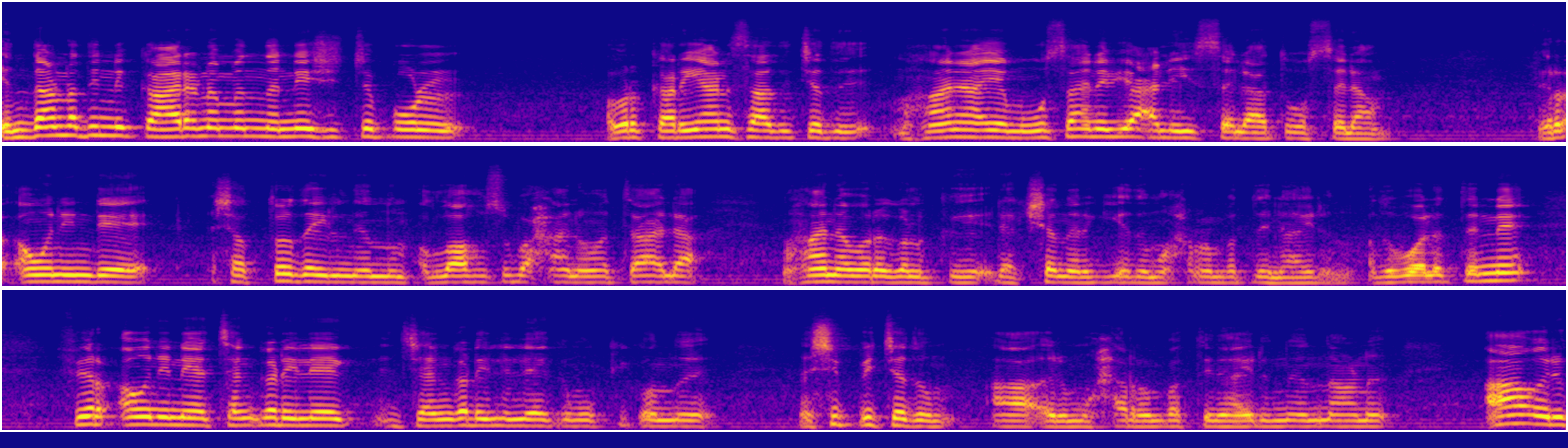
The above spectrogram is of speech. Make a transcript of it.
എന്താണ് അതിന് കാരണമെന്ന് അന്വേഷിച്ചപ്പോൾ അവർക്കറിയാൻ സാധിച്ചത് മഹാനായ മൂസാ നബി അലി സ്വലാത്തു വസ്സലാം ഫിർഔനിന്റെ ശത്രുതയിൽ നിന്നും അള്ളാഹു സുബഹാനോ ചാല മഹാനവറുകൾക്ക് രക്ഷ നൽകിയത് മുഹറംബത്തിനായിരുന്നു അതുപോലെ തന്നെ ഫിർ ഔനിനെ ചെങ്കടിലേ ചെങ്കടലിലേക്ക് മുക്കിക്കൊന്ന് നശിപ്പിച്ചതും ആ ഒരു മുഹറംബത്തിനായിരുന്നു എന്നാണ് ആ ഒരു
